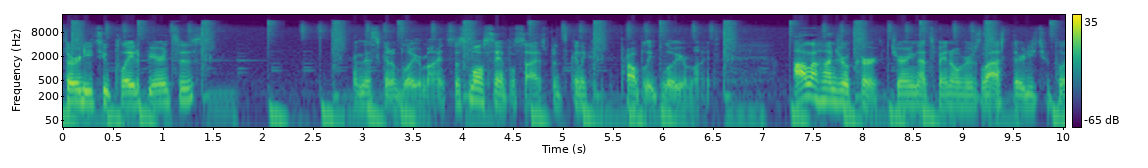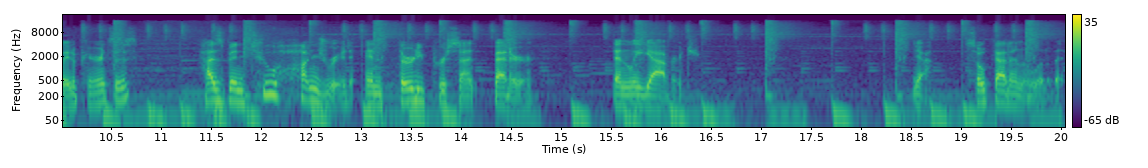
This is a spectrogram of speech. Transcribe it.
32 plate appearances, and this is going to blow your mind. It's a small sample size, but it's going to probably blow your mind. Alejandro Kirk, during that span over his last 32 plate appearances, has been 230% better than league average. Yeah, soak that in a little bit.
